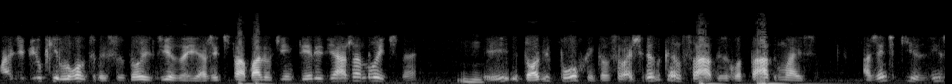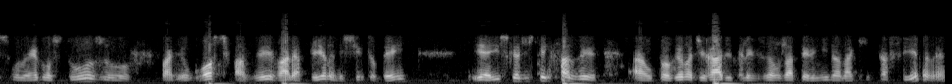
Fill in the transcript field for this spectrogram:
mais de mil quilômetros nesses dois dias aí. A gente trabalha o dia inteiro e viaja à noite, né? Uhum. E dorme pouco, então você vai chegando cansado, esgotado, mas a gente quis isso, né? é gostoso, eu gosto de fazer, vale a pena, me sinto bem. E é isso que a gente tem que fazer. Ah, o programa de rádio e televisão já termina na quinta-feira, né?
